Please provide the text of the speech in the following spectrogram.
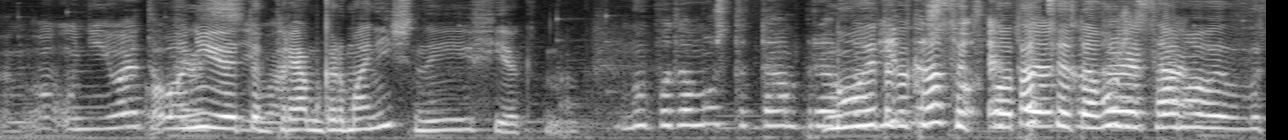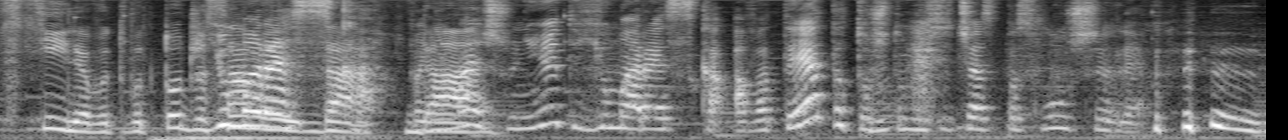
Ну, у нее это у нее это прям гармонично и эффектно. Ну, потому что там прям Но это как раз что эксплуатация того же самого стиля, вот, вот тот же Юмореска, самый... Да, понимаешь? У нее это юмореска. А вот это, то, что мы сейчас послушали, да.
